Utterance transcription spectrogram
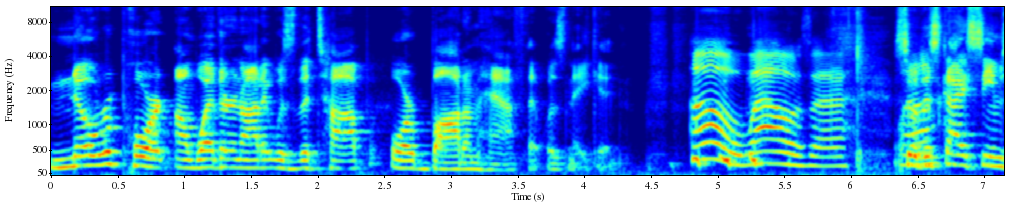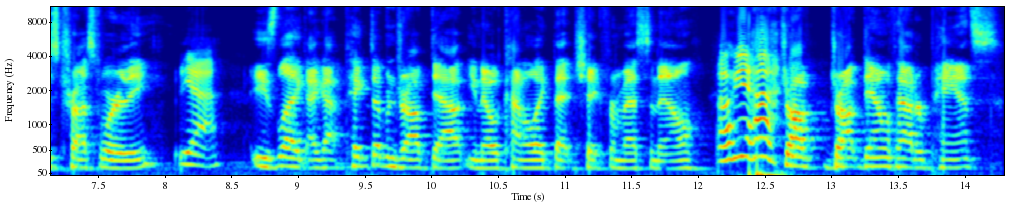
No report on whether or not it was the top or bottom half that was naked. Oh, wowza. So this guy seems trustworthy. Yeah. He's like, I got picked up and dropped out, you know, kind of like that chick from SNL. Oh yeah. Drop, dropped down without her pants,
